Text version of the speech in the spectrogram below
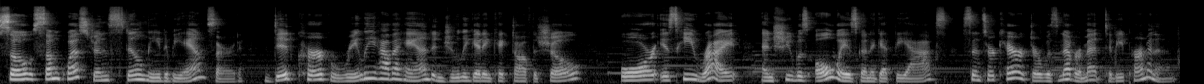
So, some questions still need to be answered. Did Kirk really have a hand in Julie getting kicked off the show? Or is he right and she was always going to get the axe since her character was never meant to be permanent?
